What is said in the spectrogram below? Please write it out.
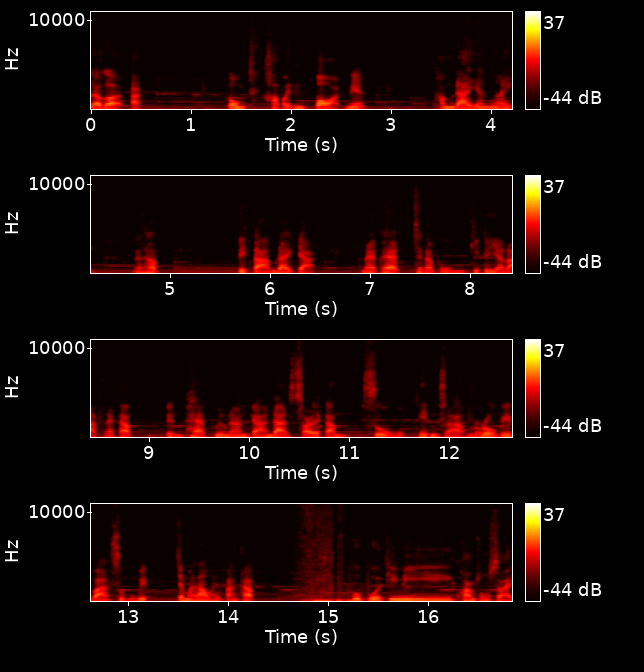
แล้วก็ตัดตรงเข้าไปถึงปอดเนี่ยทำได้ยังไงนะครับ ติดตามได้จากนายแพทย์ชนพงศ์กิตยรักษ์นะครับ เป็นแพทย์ผู้ชำนาญการด้านศัลยกรรมสวงอกที่ปรึกษาโรงพยาบาลสุขุมวิทจะมาเล่าให้ฟังครับ ผู้ป่วยที่มีความสงสัย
